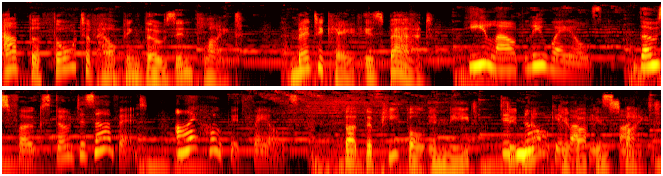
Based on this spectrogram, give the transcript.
at the thought of helping those in plight. Medicaid is bad. He loudly wails, Those folks don't deserve it. I hope it fails. But the people in need Did not give up in spite.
